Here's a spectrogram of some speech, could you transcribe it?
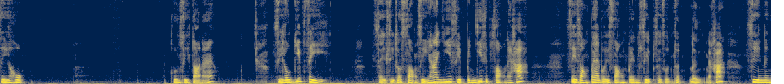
สี่หกคูณสี่ต่อนะสี่หกยี่สิบสี่ใส่สี่ทดสองสี่ห้ายี่สิบเป็นยี่สิบสองนะคะสี่สองแปดบวกอีกสองเป็นสิบใส่ศูนย์ทดหนึ่งนะคะสี่หนึ่ง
